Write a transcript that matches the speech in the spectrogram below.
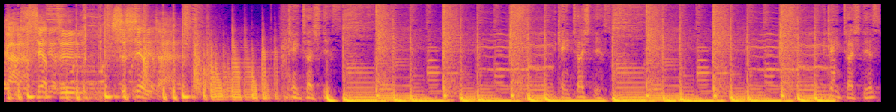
Cassete 60. Can't touch this. Can't touch this. Can't touch this.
